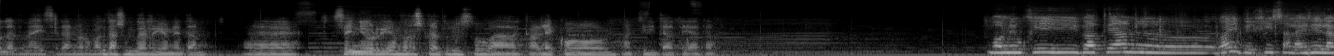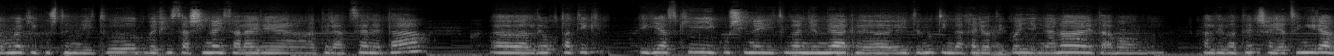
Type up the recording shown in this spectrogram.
Moldatzen ari zera normaltasun berri honetan? Eh, zein neurrian berreskuratu duzu ba, kaleko aktivitatea eta? Bo, neugi batean, eh, bai, behiz ala ere lagunak ikusten ditut, behiz hasi naiz ala ere ateratzen eta eh, alde hortatik egiazki ikusi nahi ditudan jendeak egiten dut indarra joateko haien gana eta bon, alde batera, saiatzen gira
